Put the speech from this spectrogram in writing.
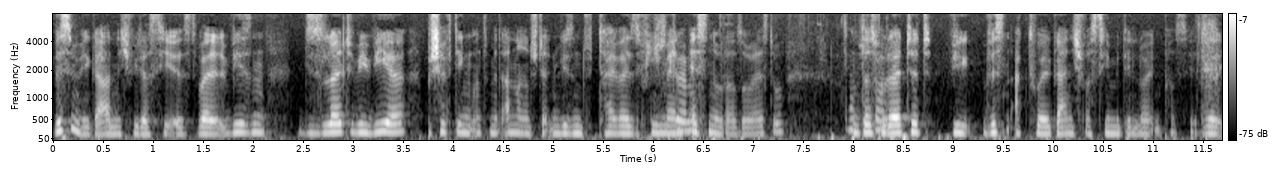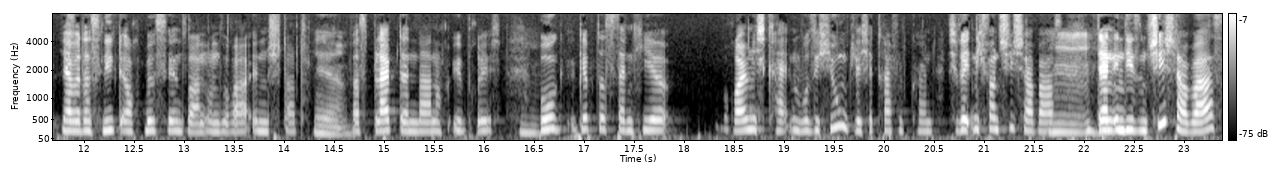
wissen wir gar nicht, wie das hier ist, weil wir sind, diese Leute wie wir beschäftigen uns mit anderen Städten. Wir sind teilweise viel mehr in Stimmt. Essen oder so, weißt du? Das Und das stimmt. bedeutet, wir wissen aktuell gar nicht, was hier mit den Leuten passiert. Ja, aber das liegt auch ein bisschen so an unserer Innenstadt. ja. Was bleibt denn da noch übrig? Mhm. Wo gibt es denn hier Räumlichkeiten, wo sich Jugendliche treffen können? Ich rede nicht von Shisha-Bars. Mhm. Denn in diesen Shisha-Bars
